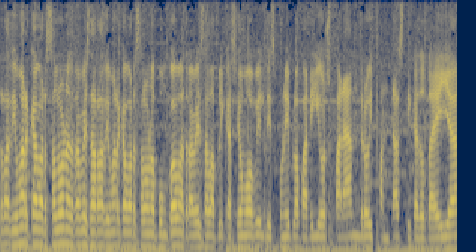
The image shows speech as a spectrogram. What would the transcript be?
Radio Marca Barcelona, a través de radiomarcabarcelona.com, a través de l'aplicació mòbil disponible per iOS, per Android, fantàstica tota ella,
